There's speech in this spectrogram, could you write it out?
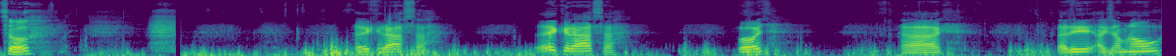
Co? To je krása. To je krása. Pojď. Tak. Tady až za mnou.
